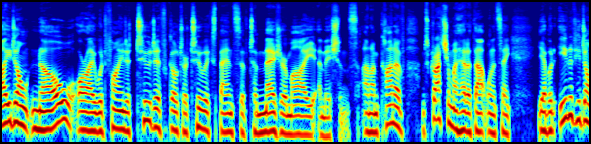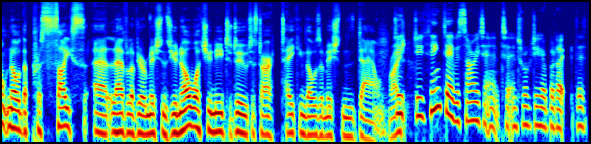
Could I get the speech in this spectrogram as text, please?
I don't know, or I would find it too difficult or too expensive to measure my emissions. And I'm kind of I'm scratching my head at that one and saying, yeah, but even if you don't know the precise uh, level of your emissions, you know what you need to do to start taking those emissions down, right? Do you, do you think, David? Sorry to, to interrupt you here, but I, the,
